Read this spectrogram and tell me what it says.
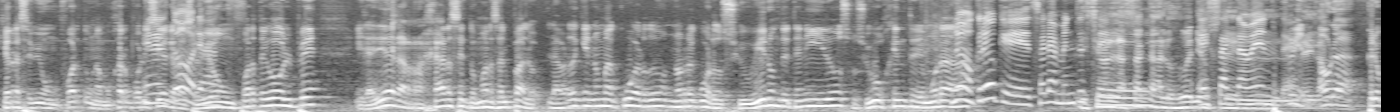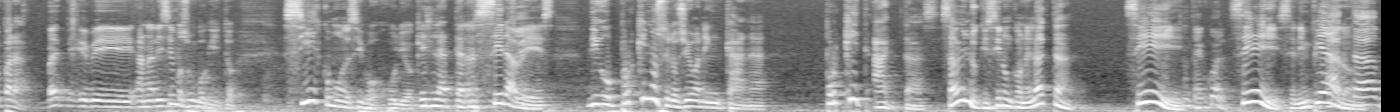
que recibió un fuerte, una mujer policía que recibió un fuerte golpe. Y la idea era rajarse, tomarse el palo. La verdad que no me acuerdo, no recuerdo si hubieron detenidos o si hubo gente demorada. No, creo que solamente Hicieron se. las actas a los dueños Exactamente. Está bien, Legal. ahora, pero pará, eh, eh, analicemos un poquito. Si es como decís vos, Julio, que es la tercera vez, digo, ¿por qué no se lo llevan en cana? ¿Por qué actas? ¿Sabes lo que hicieron con el acta? Sí. No, tal cual. Sí, se limpiaron. Acta,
